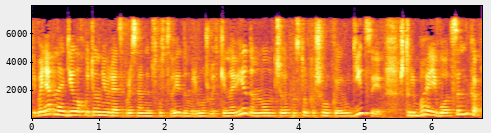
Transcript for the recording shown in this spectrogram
И понятное дело, хоть он не является профессиональным искусствоведом или, может быть, киноведом, но он человек настолько широкой эрудиции, что любая его оценка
